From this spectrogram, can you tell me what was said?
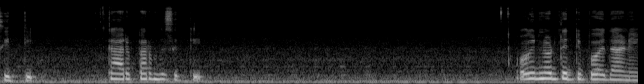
സിറ്റി കാരപ്പറമ്പ് സിറ്റി ഓ എന്നോട് തെറ്റിപ്പോയതാണേ.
